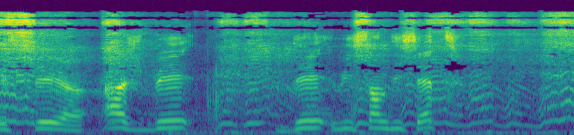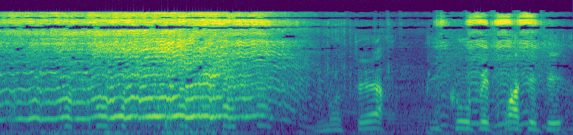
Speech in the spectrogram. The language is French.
Et c'est HB D817. Moteur Pico P3 TT.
